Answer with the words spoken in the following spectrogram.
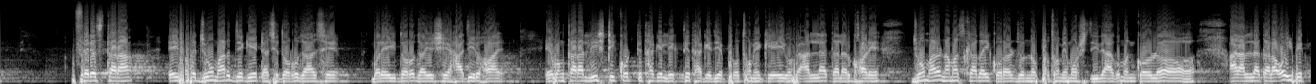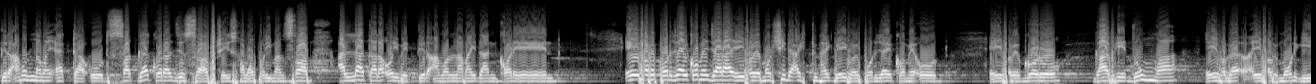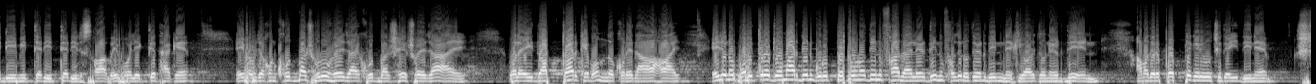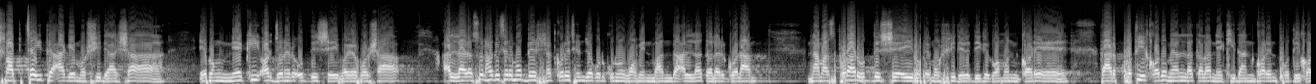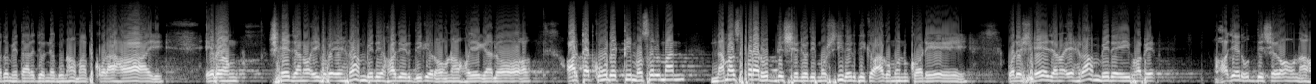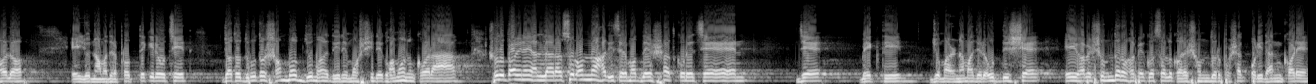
ফেরেস্তারা এইভাবে জুমার যে গেট আছে, দরজা আছে, বলে এই দরজায় এসে হাজির হয় এবং তারা লিস্টি করতে থাকে, লিখতে থাকে যে প্রথমে কে এইভাবে আল্লাহ তালার ঘরে জুমার নামাজকে আদায় করার জন্য প্রথমে মসজিদে আগমন করল। আর আল্লাহ তালা ওই ব্যক্তির আমল নামায় একটা ওট সদগা করার যে সব, সেই সমপরিমাণ সব আল্লাহ তালা ওই ব্যক্তির আমল নামায় দান করেন। এইভাবে পর্যায়ক্রমে যারা এইভাবে মসজিদে আসতে থাকবে, এইভাবে পর্যায়ক্রমে ওট এইভাবে গরু, গাভী দুম্মা এইভাবে এইভাবে মুরগি, ডিম ইত্যাদি ইত্যাদির সব এইভাবে লিখতে থাকে। এইভাবে যখন খুদ্া শুরু হয়ে যায় খুদ্া শেষ হয়ে যায়, বলে এই দপ্তরকে বন্ধ করে দেওয়া হয়। এই জন্য পবিত্র জমার দিন, গুরুত্বপূর্ণ দিন, ফাদাইলের দিন, ফজলতের দিন, নেকি অর্জনের দিন। আমাদের প্রত্যেকের উচিত এই দিনে সবচাইতে আগে মসজিদে আসা। এবং নেকি অর্জনের উদ্দেশ্যে এইভাবে বসা। আল্লাহ রসুল হাদিসের মধ্যে এরশাদ করেছেন, যখন কোনো মমিন বান্দা আল্লাহ তালার গোলাম নামাজ পড়ার উদ্দেশ্যে এইভাবে মসজিদের দিকে গমন করে, তার প্রতি কদমে আল্লাহ তালা নেকি দান করেন, প্রতি কদমে তার জন্য গুণমাপ করা হয় এবং সে যেন এইভাবে এহরাম বেঁধে হজের দিকে রওনা হয়ে গেল। অর্থাৎ কোনো ব্যক্তি মুসলমান নামাজ পড়ার উদ্দেশ্যে যদি মসজিদের দিকে আগমন করে, বলে সে যেন এহরাম বেঁধে এইভাবে হজের উদ্দেশ্যে রওনা হলো। এই জন্য আমাদের প্রত্যেকের উচিত যত দ্রুত সম্ভব জুমার দিনে মসজিদে গমন করা। শুধু তাই নয়, আল্লাহ রাসুল অন্য হাদিসের মধ্যে এরশাদ করেছেন। যে ব্যক্তি জুমার নামাজের উদ্দেশ্যে এইভাবে সুন্দরভাবে গোসল করে, সুন্দর পোশাক পরিধান করে,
